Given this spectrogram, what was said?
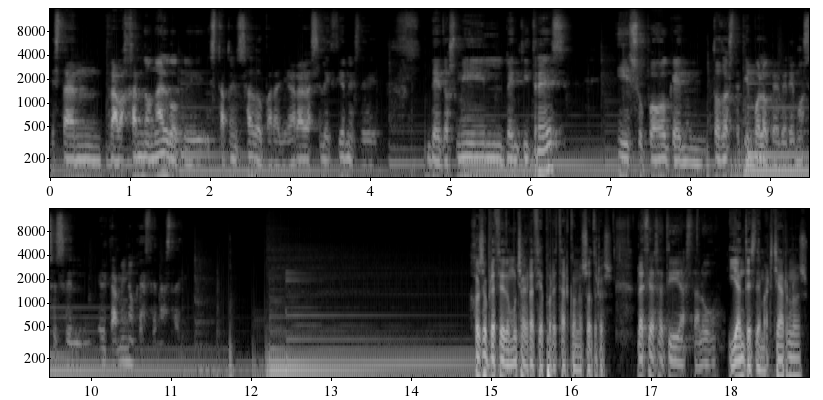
están trabajando en algo que está pensado para llegar a las elecciones de, 2023 y supongo que en todo este tiempo lo que veremos es el, el camino que hacen hasta ahí. José Precedo, muchas gracias por estar con nosotros. Gracias a ti, hasta luego. Y antes de marcharnos...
